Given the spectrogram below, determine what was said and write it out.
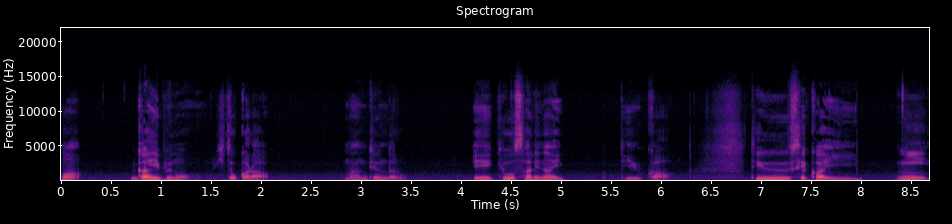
まあ、外部の人から、なんて言うんだろう、影響されないっていうか、っていう世界に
